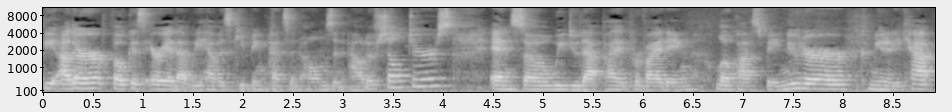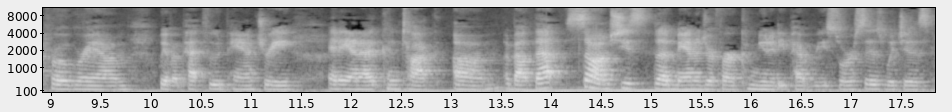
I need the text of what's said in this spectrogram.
The other focus area that we have is keeping pets in homes and out of shelters. And so we do that by providing low cost spay neuter, community cat program. We have a pet food pantry. And Anna can talk um, about that some. She's the manager for our community pet resources, which is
